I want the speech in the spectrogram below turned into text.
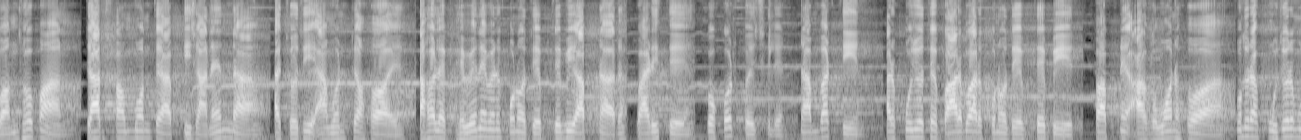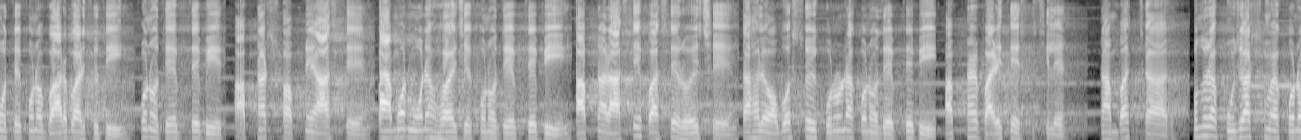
গন্ধ পান, যার সম্বন্ধে আপনি জানেন না আর যদি এমনটা হয়, তাহলে ভেবে নেবেন কোনো দেবদেবী আপনার বাড়িতে প্রকট হয়েছিলেন। নাম্বার তিন, আর পুজোতে বারবার কোনো দেবদেবীর স্বপ্নে আগমন হওয়া, বন্ধুরা পুজোর মধ্যে কোনো বারবার যদি কোনো দেবদেবীর আপনার স্বপ্নে আসে, বা এমন মনে হয় যে কোনো দেবদেবী আপনার আশেপাশে রয়েছে, তাহলে অবশ্যই কোনো না কোনো দেবদেবী আপনার বাড়িতে এসেছিলেন। নাম্বার চার। বন্ধুরা, পূজার সময় কোনো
